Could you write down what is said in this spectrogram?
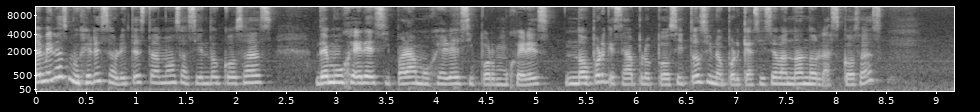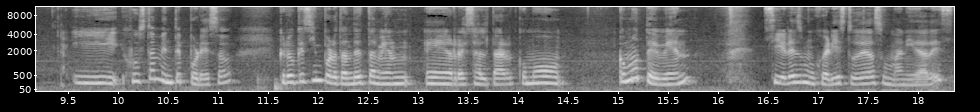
También las mujeres ahorita estamos haciendo cosas de mujeres y para mujeres y por mujeres, no porque sea a propósito, sino porque así se van dando las cosas. Y justamente por eso creo que es importante también eh, resaltar cómo, cómo te ven si eres mujer y estudias humanidades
